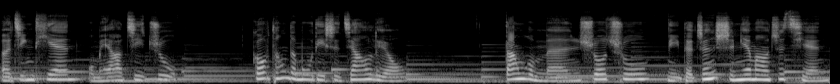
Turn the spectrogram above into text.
而今天我们要记住，沟通的目的是交流。当我们说出你的真实面貌之前，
